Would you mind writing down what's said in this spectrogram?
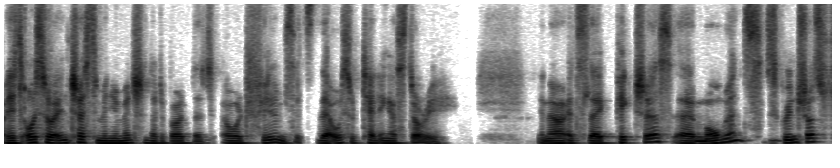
But it's also interesting when you mentioned that about that old films. It's they're also telling a story. You know, it's like pictures, uh, moments, screenshots,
